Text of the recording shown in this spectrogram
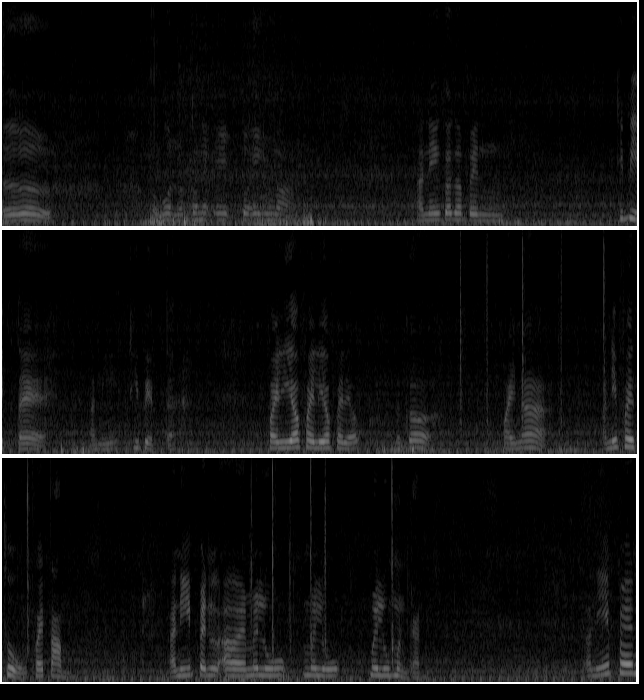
เออ ขออวดรถตัวเองตัวเองหน่อย อันนี้ก็จะเป็นที่บีบแต่ อันนี้ที่บีบแต่ ไฟเลี้ยวไฟเลี้ยวไฟเลี้ยว แล้วก็ไฟหน้า อันนี้ไฟสูงไฟต่ำอันนี้เป็นอะไรไม่รู้ไม่รู้ไม่รู้เหมือนกัน อันนี้เป็น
